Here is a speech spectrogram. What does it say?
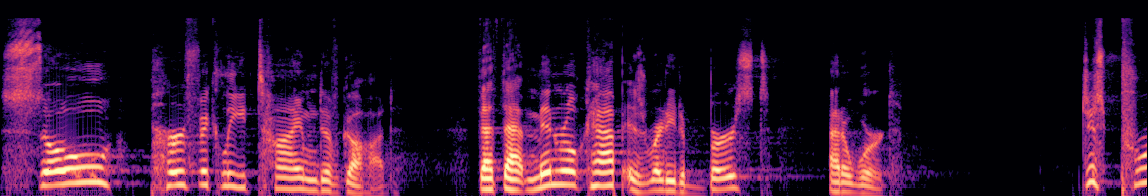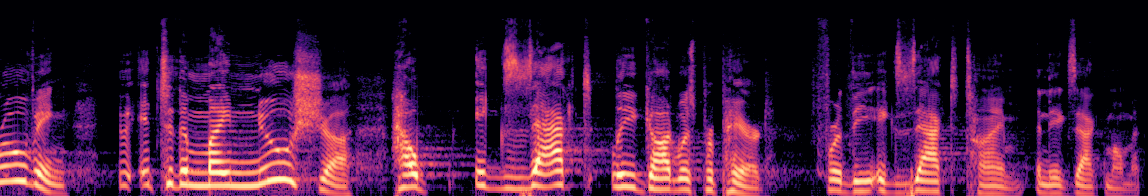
so perfectly timed of God that that mineral cap is ready to burst at a word? Just proving to the minutia how exactly God was prepared for the exact time and the exact moment.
